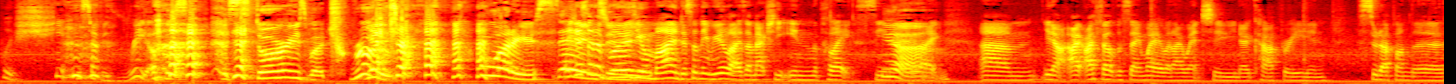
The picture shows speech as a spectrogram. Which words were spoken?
holy shit, this stuff is real. the stories were true. Yeah. What are you saying? it just sort of blows me? your mind to suddenly realize I'm actually in the place. You know, Yeah. like um, you know, I, I felt the same way when I went to you know Capri and stood up on the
